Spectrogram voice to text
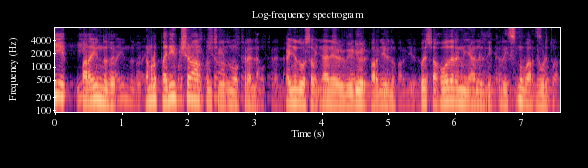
ഈ പറയുന്നത് നമ്മൾ പരീക്ഷണാർത്ഥം ചെയ്തു നോക്കലല്ല. കഴിഞ്ഞ ദിവസം ഞാൻ ഒരു വീഡിയോയിൽ പറഞ്ഞിരുന്നു. ഒരു സഹോദരന് ഞാൻ ഒരു ദിക്ർ ഇസ്മു പറഞ്ഞു കൊടുത്തു.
